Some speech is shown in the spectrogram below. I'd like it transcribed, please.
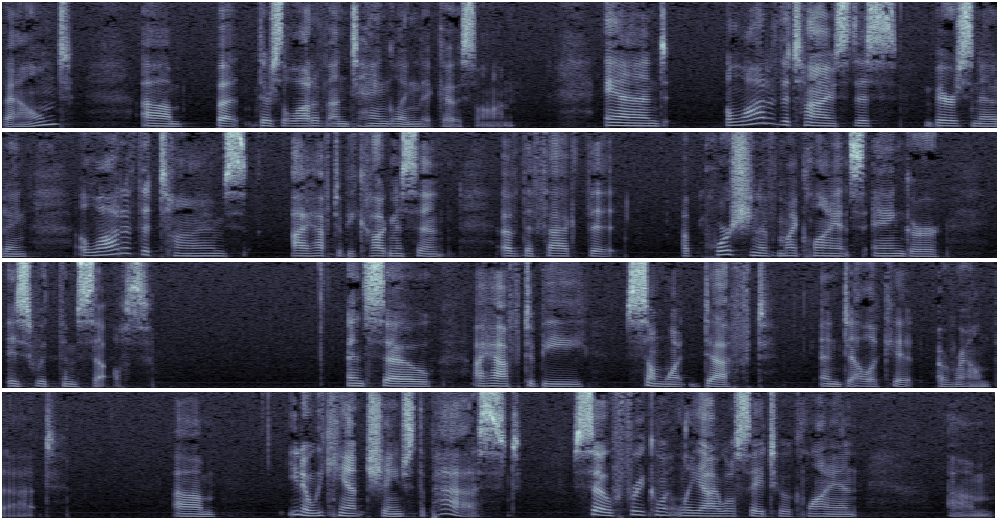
bound, um, but there's a lot of untangling that goes on, and a lot of the times, this bears noting, a lot of the times I have to be cognizant of the fact that a portion of my client's anger is with themselves. And so I have to be somewhat deft and delicate around that. Um, you know, we can't change the past. So frequently I will say to a client, um,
